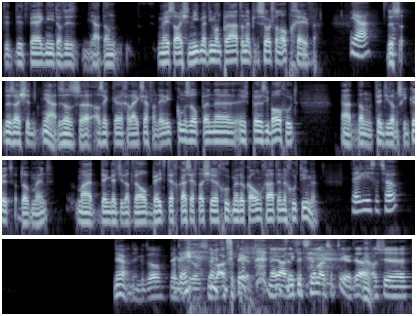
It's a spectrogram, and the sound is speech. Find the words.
dit, dit werkt niet. Of dit, ja, dan meestal als je niet met iemand praat, dan heb je het een soort van opgegeven. Ja. Dus, dus als je, ja, dus als, als ik gelijk zeg van Daly, kom eens op en eens die bal goed. Ja, dan vindt hij dat misschien kut op dat moment. Maar ik denk dat je dat wel beter tegen elkaar zegt als je goed met elkaar omgaat en een goed team hebt. Daily, is dat zo? Ja, ik denk het wel. Ik denk dat je dat sneller accepteert. nou ja, dat je het sneller accepteert. Ja, Ja. als je...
